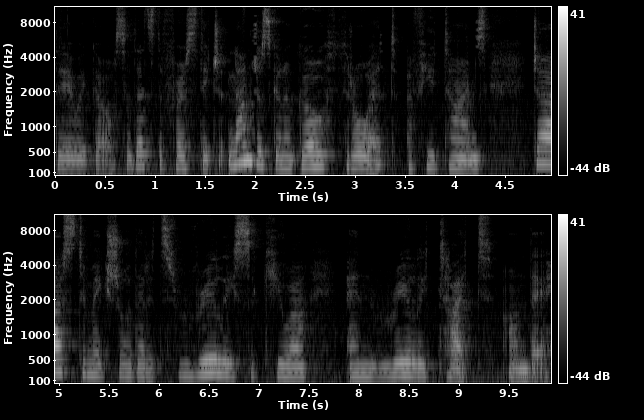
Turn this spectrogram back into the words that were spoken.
There we go. So that's the first stitch. And I'm just gonna go through it a few times just to make sure that it's really secure and really tight on there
